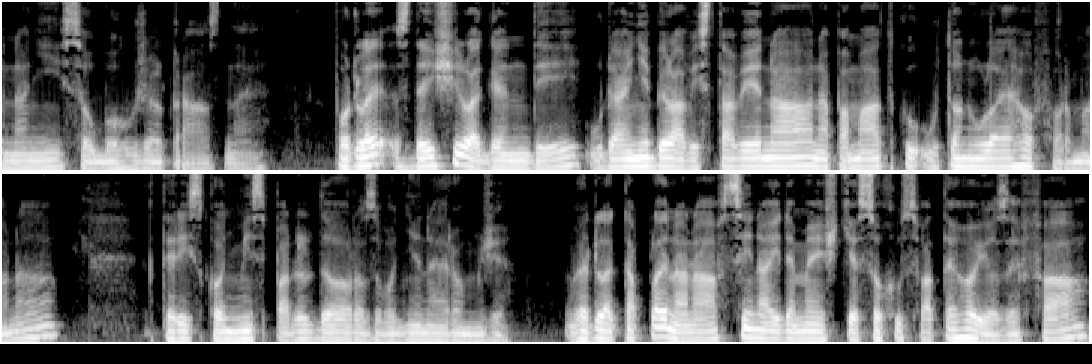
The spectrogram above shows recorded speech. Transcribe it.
na ní jsou bohužel prázdné. Podle zdejší legendy údajně byla vystavěna na památku utonulého Formana, který s koňmi spadl do rozvodněné romže. Vedle kaple na návsi najdeme ještě sochu svatého Josefa.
